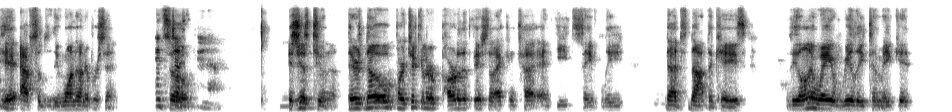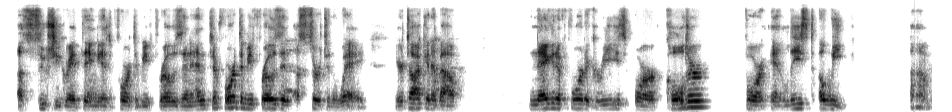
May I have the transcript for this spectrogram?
Yeah absolutely. 100% it's so, just tuna. it's just tuna. There's no particular part of the fish that i can cut and eat safely. That's not the case. The only way really to make it a sushi grade thing is for it to be frozen and to, for it to be frozen a certain way. You're talking about negative four degrees or colder for at least a week um,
